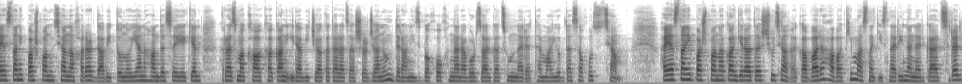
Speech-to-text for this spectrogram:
Հայաստանի Պաշտպանության նախարար Դավիթ Տոնոյանը հանդես է եկել ռազմաքաղաքական իրավիճակը տարածաշրջանում դրանից բխող հնարավոր զարգացումները թեմայով դասախոսությամբ։ Հայաստանի պաշտպանական գերատեսչության ղեկավարը հավաքի մասնակիցներին է ներկայացրել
